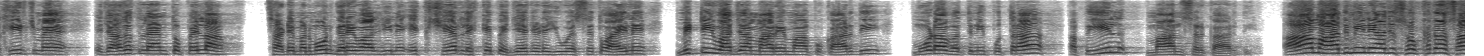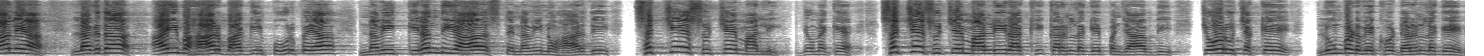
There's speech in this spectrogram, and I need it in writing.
ਅਖੀਰ 'ਚ ਮੈਂ ਇਜਾਜ਼ਤ ਲੈਣ ਤੋਂ ਪਹਿਲਾਂ ਸਾਡੇ ਮਨਮੋਹਨ ਗਰੇਵਾਲ ਜੀ ਨੇ ਇੱਕ ਸ਼ੇਅਰ ਲਿਖ ਕੇ ਭੇਜਿਆ ਜਿਹੜੇ ਯੂ ਐਸ ਏ ਤੋਂ ਆਏ ਨੇ। ਮਿੱਟੀ ਵਾਜਾ ਮਾਰੇ ਮਾਂ ਪੁਕਾਰ ਦੀ, ਮੋੜਾ ਵਤਨੀ ਪੁੱਤਰਾ, ਅਪੀਲ ਮਾਨ ਸਰਕਾਰ ਦੀ। ਆਮ ਆਦਮੀ ਨੇ ਅੱਜ ਸੁੱਖ ਦਾ ਸਾਹ ਲਿਆ। ਲੱਗਦਾ ਆਈ ਬਹਾਰ ਬਾਗੀ ਪੂਰ ਪਿਆ। ਨਵੀਂ ਕਿਰਨ ਦੀ ਆਸ ਤੇ ਨਵੀਂ ਨੁਹਾਰ ਦੀ ਸੱਚੇ ਸੁੱਚੇ ਮਾਲੀ, ਜੋ ਮੈਂ ਕਿਹਾ, ਸੱਚੇ ਸੁੱਚੇ ਮਾਲੀ ਰਾਖੀ ਕਰਨ ਲੱਗੇ ਪੰਜਾਬ ਦੀ। ਚੋਰ ਉਚੱਕੇ, ਲੂੰਬੜ ਵੇਖੋ ਡਰਨ ਲੱਗੇ।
